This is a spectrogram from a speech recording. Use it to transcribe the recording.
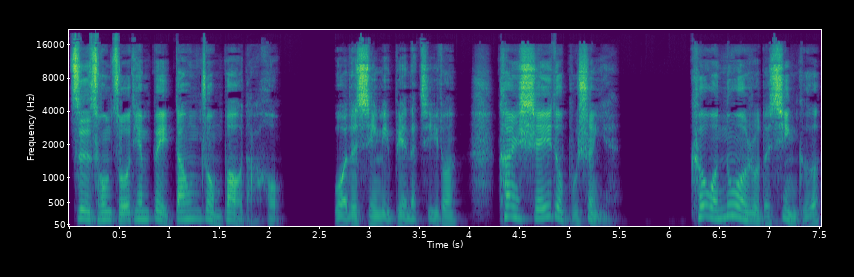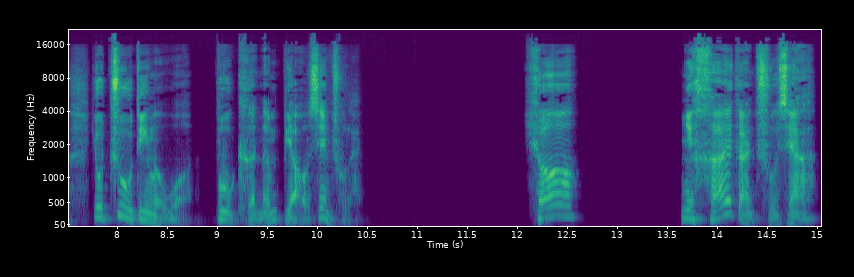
自从昨天被当众暴打后，我的心里变得极端，看谁都不顺眼。可我懦弱的性格又注定了我不可能表现出来。哟，你还敢出现？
